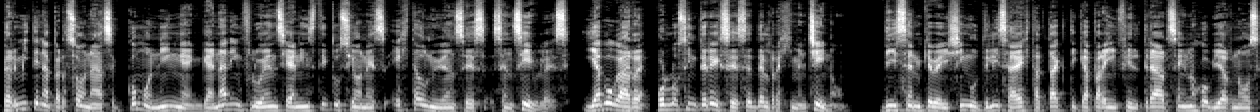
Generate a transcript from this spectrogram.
permiten a personas como Ning ganar influencia en instituciones estadounidenses sensibles y abogar por los intereses del régimen chino. Dicen que Beijing utiliza esta táctica para infiltrarse en los gobiernos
